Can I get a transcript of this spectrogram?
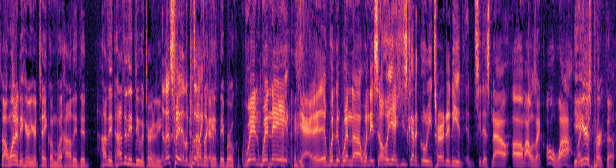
So I wanted to hear your take on what how they did how they how did they do eternity? let's put it, put it sounds like, like, they, they broke him. when when they yeah eh, when when uh, when they said oh yeah he's got to go to eternity and, and see this now um I was like oh wow Your Like, ears perked up.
